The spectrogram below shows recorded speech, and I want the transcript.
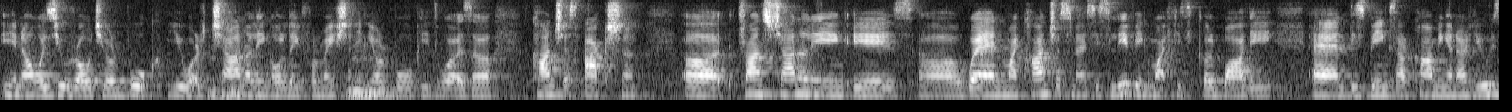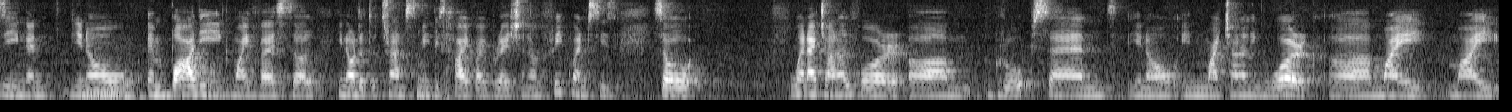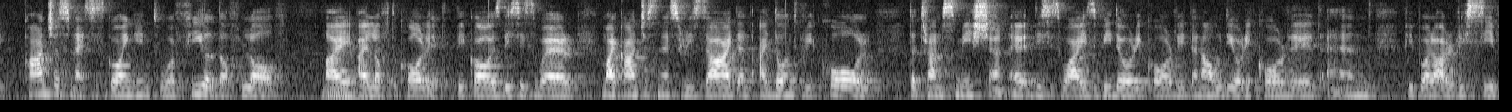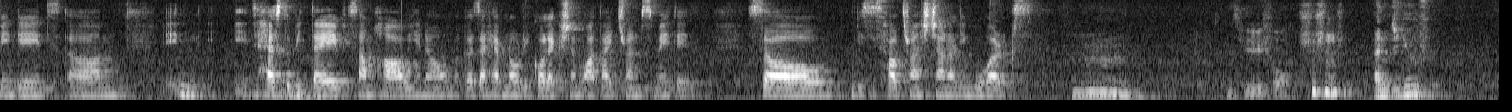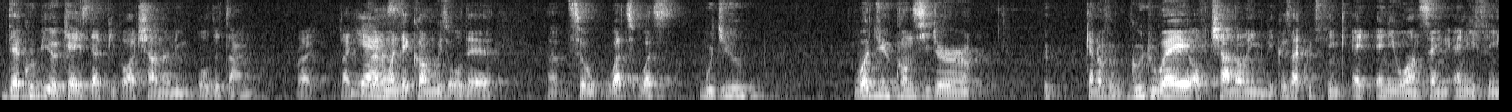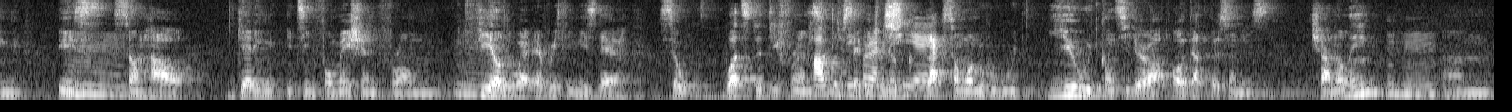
you know, as you wrote your book, you were mm-hmm. channeling all the information mm-hmm. in your mm. book. It was a conscious action. Uh, trance channeling is uh, when my consciousness is leaving my physical body and these beings are coming and are using and you know Mm. embodying my vessel in order to transmit these high vibrational frequencies so when I channel for um, groups and you know in my channeling work, uh, my my consciousness is going into a field of love. I. I love to call it because this is where my consciousness resides and I don't recall the transmission. Uh, this is why it's video recorded and audio recorded and people are receiving it. Um, in, it has to be Mm. taped somehow, you know, because I have no recollection what I transmitted. So this is how trance channeling works. Mm. It's beautiful. and do you, there could be a case that people are channeling all the time, right? Like even when they come with all their, uh, so what's, what's, would you, what do you consider a kind of a good way of channeling? Because I could think a- anyone saying anything is Mm. somehow getting its information from the Mm. field where everything is there. So what's the difference How would you say between a, like someone who would you would consider oh that person is channeling Mm-hmm. um,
